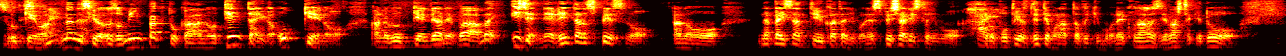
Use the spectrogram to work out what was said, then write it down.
物件は。ねなんですけど、そう民泊とか、あの、天体が OK の、あの、物件であれば、まあ、以前ね、レンタルスペースの、あの、中井さんっていう方にもね、スペシャリストにも、はい。このポッドキャスト出てもらった時もね、この話出ましたけど、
